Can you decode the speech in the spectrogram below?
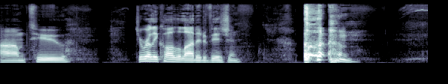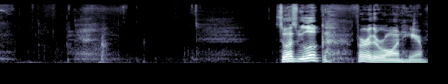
um, to to really cause a lot of division. so as we look further on here,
